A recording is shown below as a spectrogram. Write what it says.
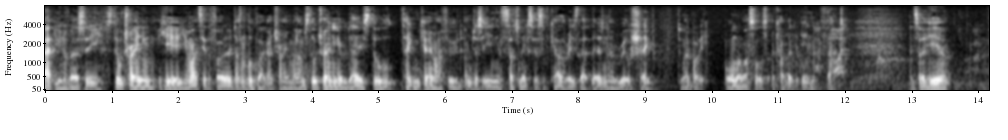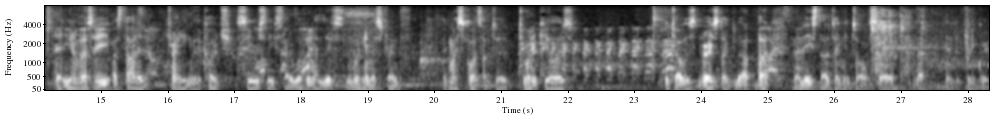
at university, still training here. You might see the photo, it doesn't look like I train, but I'm still training every day, still taking care of my food. I'm just eating in such an excess of calories that there's no real shape to my body. All my muscles are covered in fat. And so here at university, I started training with a coach seriously, started working on my lifts, working on my strength, like my squats up to 200 kilos which I was very stoked about. But my knees started taking a toll, so that ended pretty quick.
